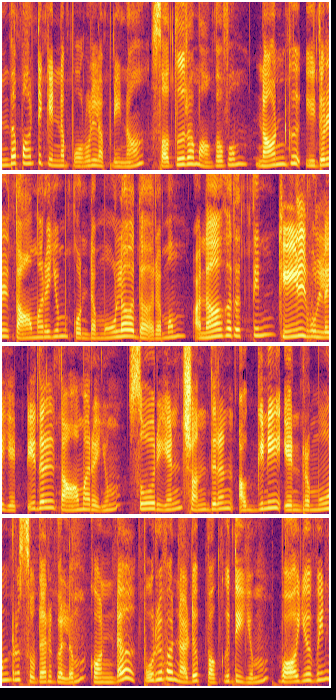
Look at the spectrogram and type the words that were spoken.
இந்த பாட்டுக்கு என்ன பொருள் அப்படின்னா சதுரமாகவும் நான்கு இதழ் தாமரையும் கொண்ட மூலாதாரமும் அநாகதத்தின் கீழ் உள்ள எட்டிதழ் தாமரையும் சூரியன் சந்திரன் அக்னி என்ற மூன்று சுடர்களும் கொண்ட புருவ நடுப்பகுதியும் பகுதியும் வாயுவின்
